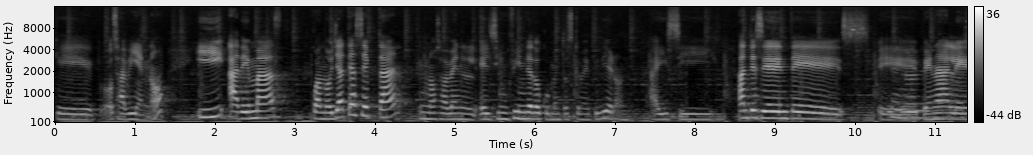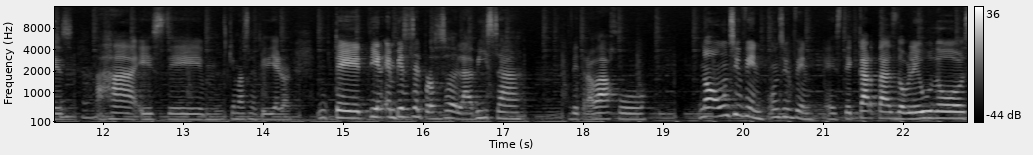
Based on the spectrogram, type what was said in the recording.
que, o sea, bien, ¿no? Y además, cuando ya te aceptan, no saben el, sinfín de documentos que me pidieron. Ahí sí, antecedentes penales, ajá, este, ¿qué más me pidieron? Te, empiezas el proceso de la visa de trabajo, no, un sinfín, un sinfín. Este, cartas, W2,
